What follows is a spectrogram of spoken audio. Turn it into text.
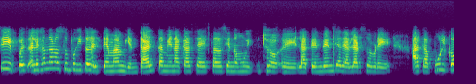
Sí, pues alejándonos un poquito del tema ambiental, también acá se ha estado haciendo mucho eh, la tendencia de hablar sobre Acapulco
